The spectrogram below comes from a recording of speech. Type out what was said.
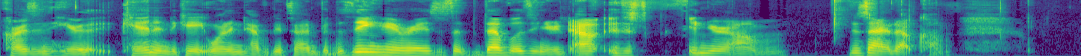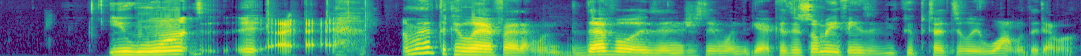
cards in here that can indicate wanting to have a good time. But the thing here is, is that the devil is in your out, just in your um desired outcome. You want it, I, I, I'm gonna have to clarify that one. The devil is an interesting one to get because there's so many things that you could potentially want with the devil.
